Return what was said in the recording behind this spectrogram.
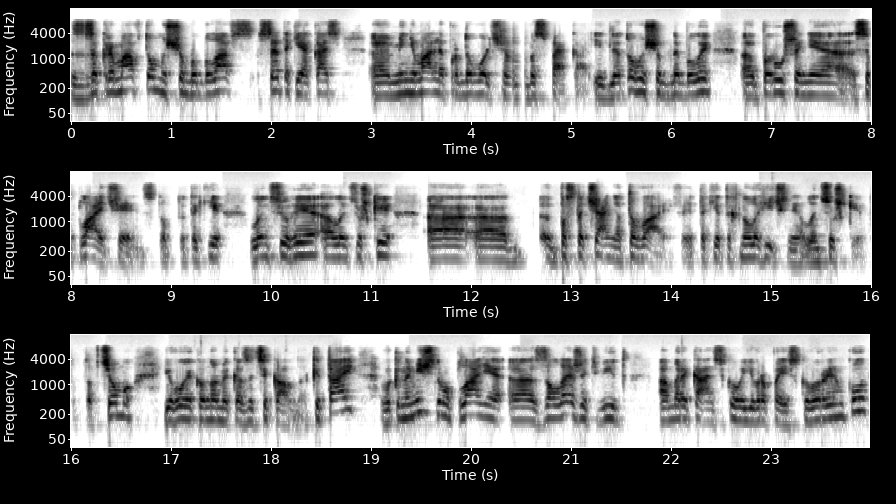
зокрема, в тому, щоб була все таки якась е, мінімальна продовольча безпека, і для того, щоб не були е, порушені supply chains, тобто такі ланцюги, е, ланцюжки постачання товарів, і такі технологічні ланцюжки. Тобто, в цьому його економіка зацікавлена. Китай в економічному плані залежить від американського європейського ринку,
